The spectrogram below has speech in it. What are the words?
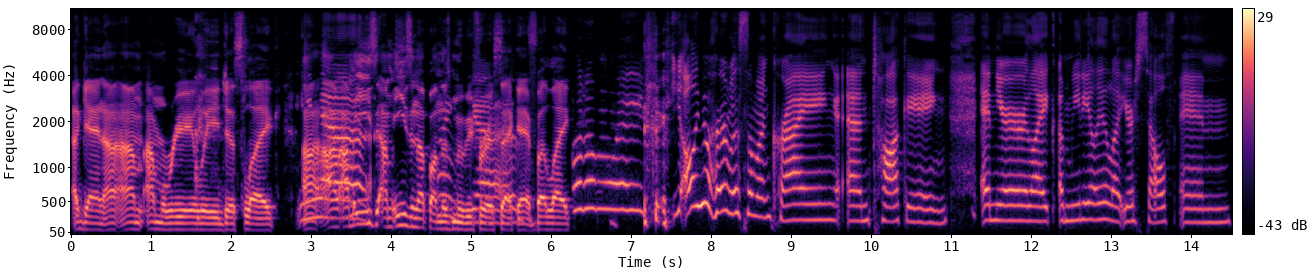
Again, I, I'm I'm really just like I, I, Yeah. I'm easing I'm easing up on this I movie for a second, but like But I'm like, all you heard was someone crying and talking, and you're like immediately let yourself in,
